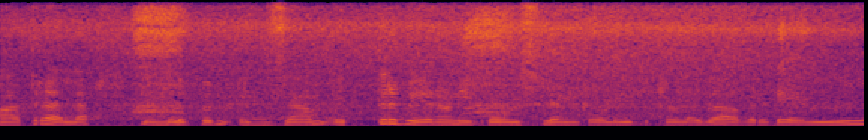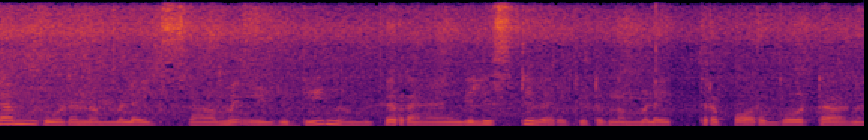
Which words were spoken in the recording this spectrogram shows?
മാത്രമല്ല നമ്മളിപ്പം എക്സാം എത്ര പേരാണ് ഈ കോഴ്സിൽ എൻറോൾ ചെയ്തിട്ടുള്ളത്? അവരുടെ എല്ലാം കൂടെ നമ്മൾ എക്സാം എഴുതി നമുക്ക് റാങ്ക് ലിസ്റ്റ് വരെ കിട്ടും. നമ്മൾ എത്ര പുറകോട്ടാണ്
